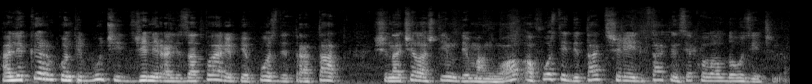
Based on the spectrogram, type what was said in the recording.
ale căror contribuții generalizatoare pe post de tratat și în același timp de manual au fost editate și reeditate în secolul al XX-lea.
